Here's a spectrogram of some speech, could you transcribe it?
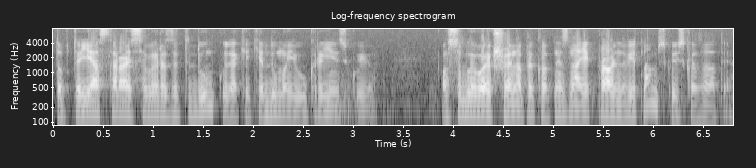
Тобто я стараюся виразити думку, так як я думаю українською. Особливо, якщо я, наприклад, не знаю, як правильно в'єтнамською сказати,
